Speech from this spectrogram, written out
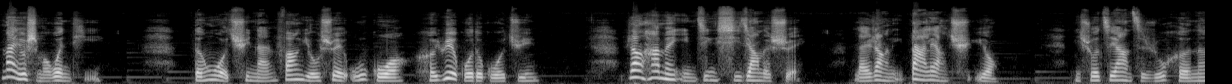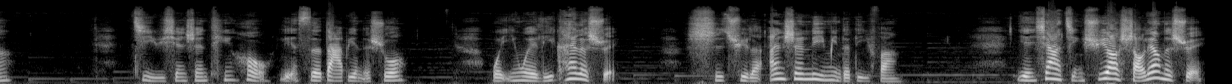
那有什么问题？等我去南方游说吴国和越国的国君，让他们引进西江的水，来让你大量取用。你说这样子如何呢？鲫鱼先生听后脸色大变的说：“我因为离开了水，失去了安身立命的地方，眼下仅需要少量的水，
